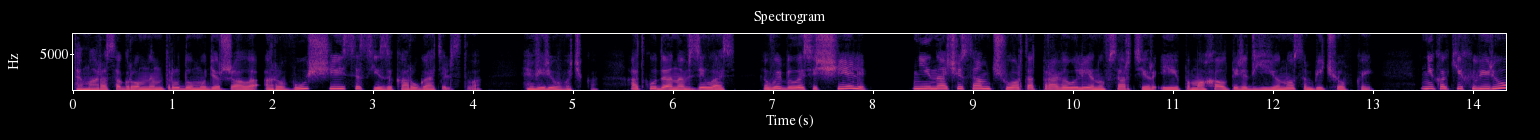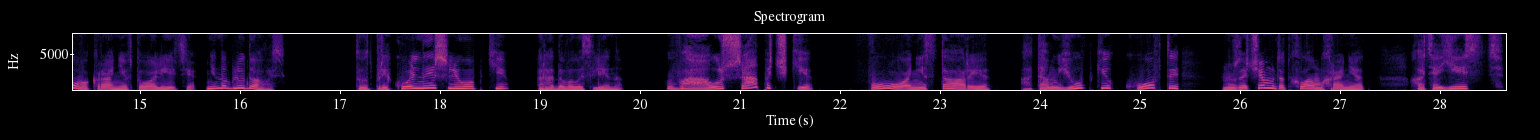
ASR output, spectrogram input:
Тамара с огромным трудом удержала рвущиеся с языка ругательства. Веревочка. Откуда она взялась? Выбилась из щели? Не иначе сам черт отправил Лену в сортир и помахал перед ее носом бечевкой. Никаких веревок ранее в туалете не наблюдалось. «Тут прикольные шлепки», — радовалась Лена. «Вау, шапочки!» «Фу, они старые. А там юбки, кофты. Ну зачем этот хлам хранят? Хотя есть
